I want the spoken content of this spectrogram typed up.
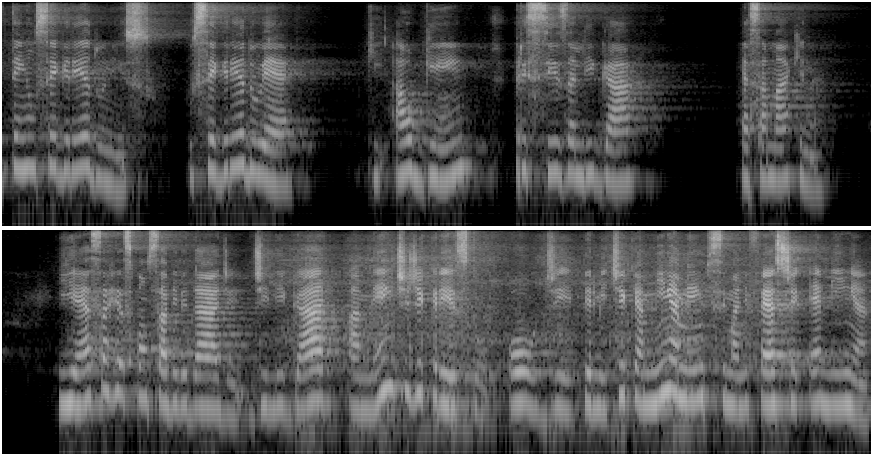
E tem um segredo nisso. O segredo é que alguém precisa ligar essa máquina. E essa responsabilidade de ligar a mente de Cristo ou de permitir que a minha mente se manifeste é minha.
